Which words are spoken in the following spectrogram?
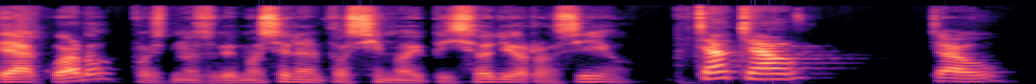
De acuerdo, pues nos vemos en el próximo episodio, Rocío. Chao, chao. Chao.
